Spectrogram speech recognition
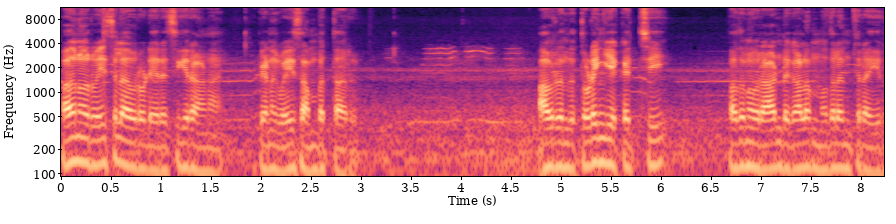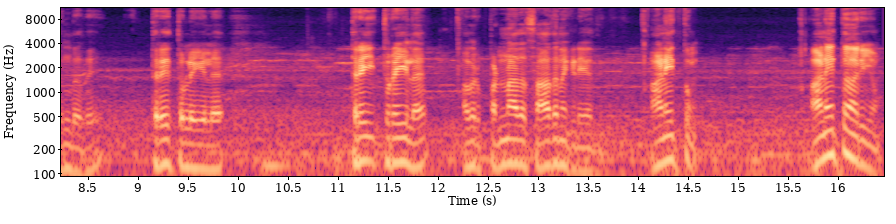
பதினோரு வயசில் அவருடைய ரசிகரானேன் இப்போ எனக்கு வயசு ஐம்பத்தாறு. அவர் அந்த தொடங்கிய கட்சி பதினோரு ஆண்டு காலம் முதலமைச்சராக இருந்தது. திரைத்துறையில் திரைத்துறையில் அவர் பண்ணாத சாதனை கிடையாது. அனைத்தும் அனைத்தும் அறியும்.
